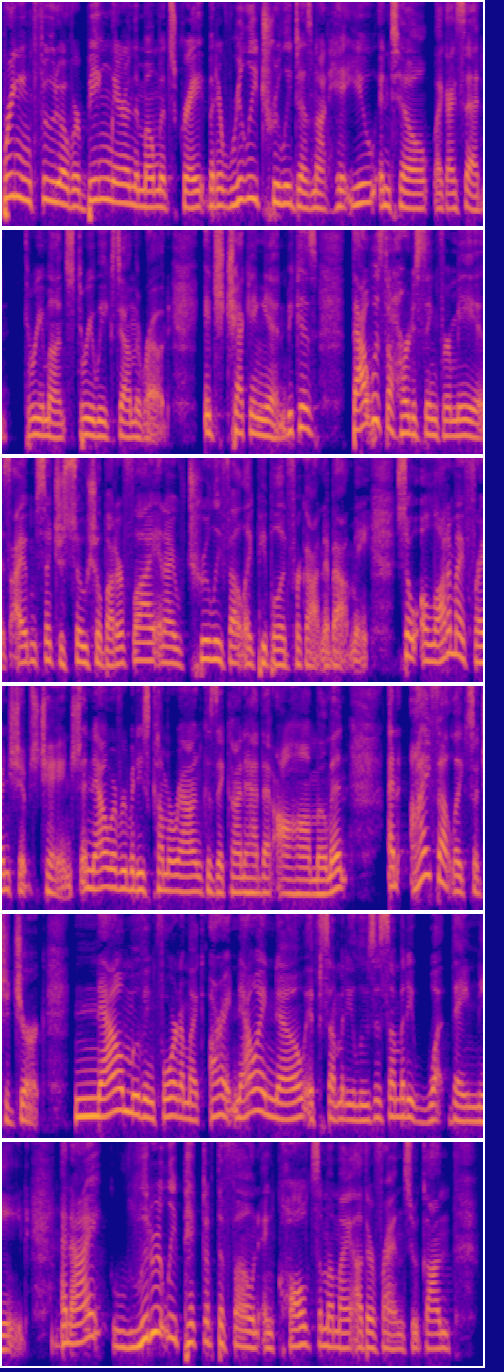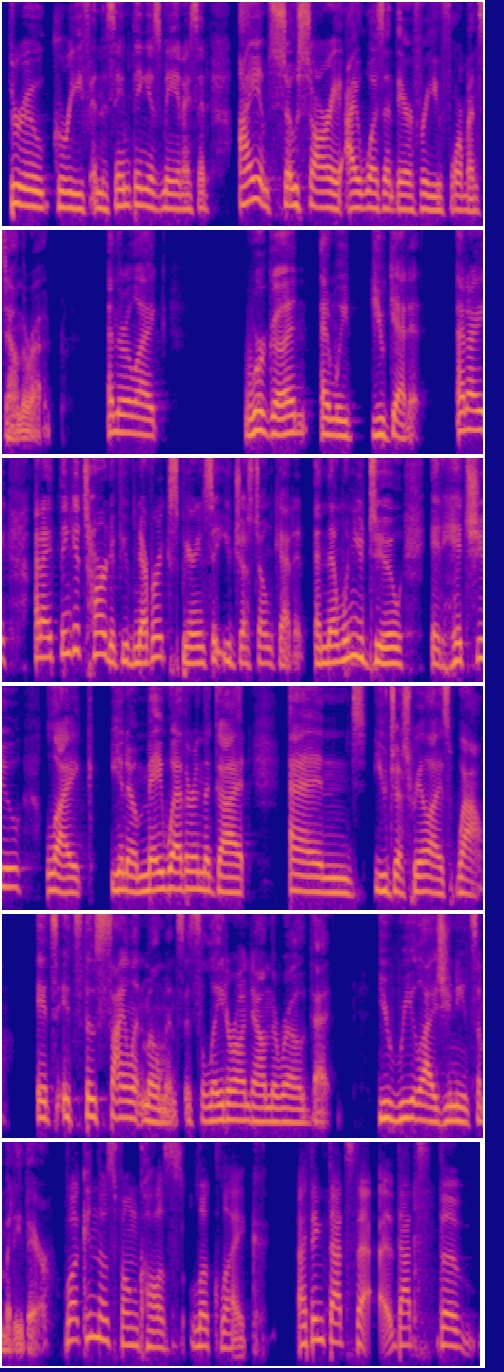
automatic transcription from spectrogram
Bringing food over, being there in the moment's great, but it really truly does not hit you until, like I said, three months, three weeks down the road. It's checking in because that was the hardest thing for me is I'm such a social butterfly and I truly felt like people had forgotten about me. So a lot of my friendships changed and now everybody's come around because they kind of had that aha moment. And I felt like such a jerk. Now moving forward, I'm like, all right, now I know if somebody loses somebody, what they need. Mm. And I literally picked up the phone and called some of my other friends who'd gone through grief and the same thing as me. And I said, I am so sorry I wasn't there for you four months down the road. And they're like, we're good and we you get it. And I and I think it's hard if you've never experienced it, you just don't get it. And then when you do, it hits you like, you know, Mayweather in the gut and you just realize, wow, it's it's those silent moments. It's later on down the road that you realize you need somebody there. What can those phone calls look like? I think that's the uh, that's the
